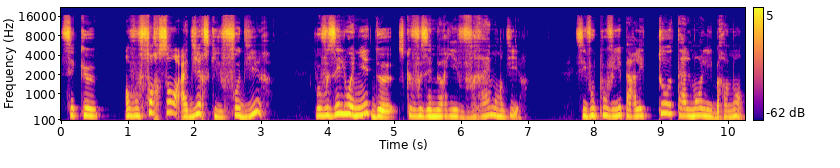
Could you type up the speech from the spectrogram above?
C'est que, en vous forçant à dire ce qu'il faut dire, vous vous éloignez de ce que vous aimeriez vraiment dire. Si vous pouviez parler totalement librement,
